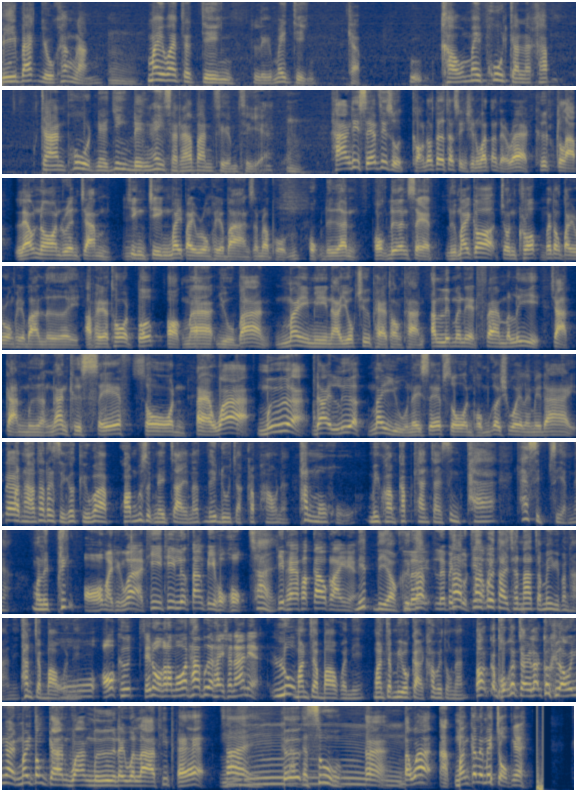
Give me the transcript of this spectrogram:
มีแบ็กอยู่ข้างหลังอืมไม่ว่าจะจริงหรือไม่จริงครับ เขาไม่พูดกันแล้วครับ การพูดเนี่ยยิ่งดึงให้สถาบันเสื่อมเสียอื ทางที่เซฟที่สุดของดรทักษิณชินวัตรตั้งแต่แรกคือกลับแล้วนอนเรือนจำจริง ๆ ไม่ไปโรงพยาบาลสำหรับผม 6 เดือน 6 เดือนเสร็จ หรือไม่ก็จนครบไม่ต้องไปโรงพยาบาลเลย อภัยโทษปุ๊บ ออกมาอยู่บ้าน ไม่มีนายกชื่อแพทองทาน Eliminate Family จากการเมืองนั่นคือเซฟโซนแต่ว่าเมื่อได้เลือกไม่อยู่ในเซฟโซนผมก็ช่วยอะไรไม่ได้ ปัญหาท่านทักษิณก็คือว่าความรู้สึกในใจนะได้ดูจากคลับเฮาเนี่ยท่านโมโห มีความคับแค้นใจซึ่งแพ้แค่สิบเสียงเนี่ยมันเลยพลิก อ๋อ หมายถึงว่าที่ที่เลือกตั้งปี 66 ใช่ ที่แพ้พักก้าวไกลเนี่ย นิดเดียวคือถ้าเลยเลยเป็นถ้าจุดที่ถ้าทำให้ เพื่อไทยชนะจะไม่มีปัญหานี้ ท่านจะเบากว่านี้ โอ้อ๋อคือเสนโหนกำลังมองว่าถ้าเพื่อไทยชนะเนี่ยลูก มันจะเบากว่านี้ มันจะมีโอกาสเข้าไปตรงนั้น อ๋อก็ผมเข้าใจแล้ว ก็คือเอาง่ายๆไม่ต้องการวางมือในเวลาที่แพ้ ใช่คือจะสู้ อ่าแต่ว่าอะมันก็เลยไม่จบไง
